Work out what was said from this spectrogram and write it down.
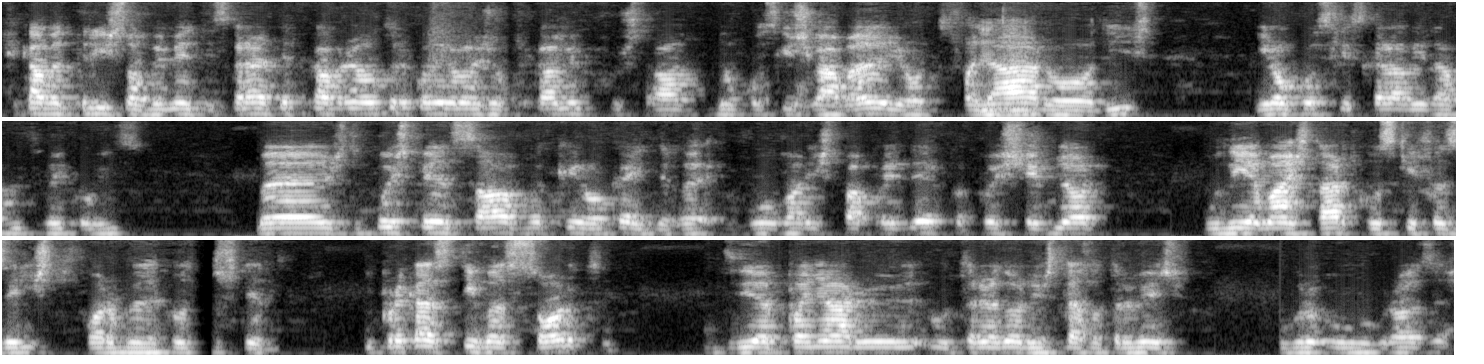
ficava triste, obviamente, e se calhar até ficava na altura quando era mais jovem, ficava muito frustrado de não conseguir jogar bem, ou de falhar, uhum. ou disto, e não conseguia se calhar lidar muito bem com isso. Mas depois pensava que, ok, vou levar isto para aprender, para depois ser melhor um dia mais tarde conseguir fazer isto de forma consistente. E por acaso tive a sorte de apanhar eh, o treinador, neste caso outra vez, o, o Grosas,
